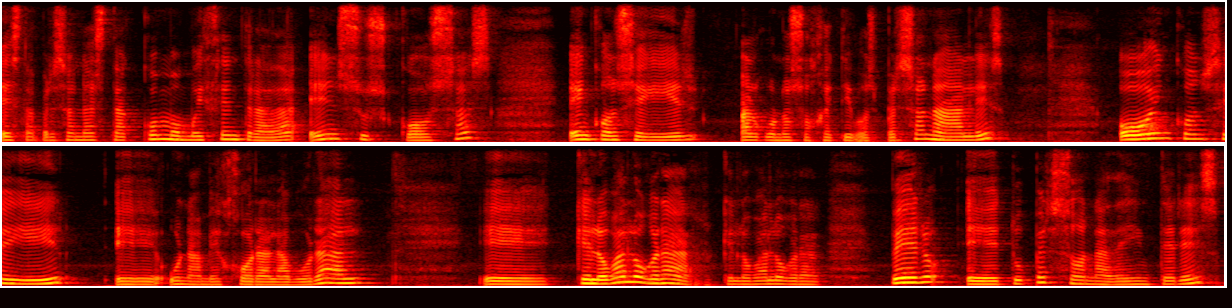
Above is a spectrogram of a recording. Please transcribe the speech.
esta persona está como muy centrada en sus cosas, en conseguir algunos objetivos personales o en conseguir eh, una mejora laboral, eh, que lo va a lograr, que lo va a lograr. Pero eh, tu persona de interés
